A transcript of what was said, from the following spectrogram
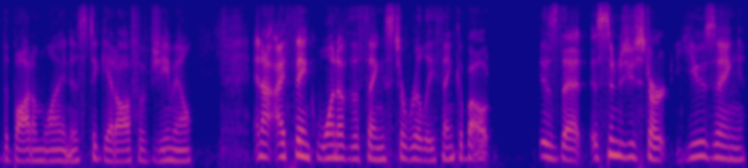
the bottom line is to get off of Gmail. And I, I think one of the things to really think about is that as soon as you start using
